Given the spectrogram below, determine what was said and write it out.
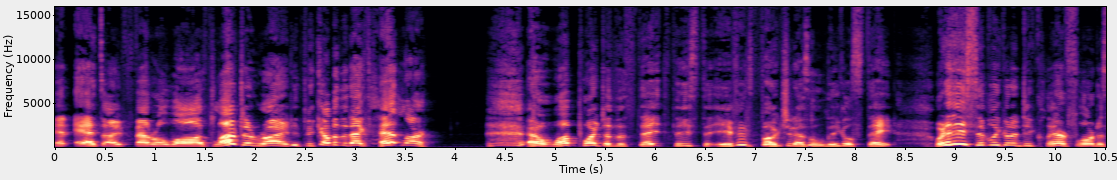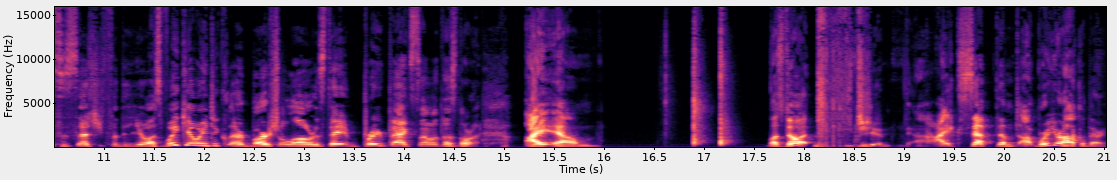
and anti-federal laws left and right. He's becoming the next Hitler. At what point does the state cease to even function as a legal state? When is he simply going to declare Florida secession from the U.S.? When can we declare martial law in the state and bring back some of this? Nor- I am. Let's do it. I accept them. Uh, we're your Huckleberry.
